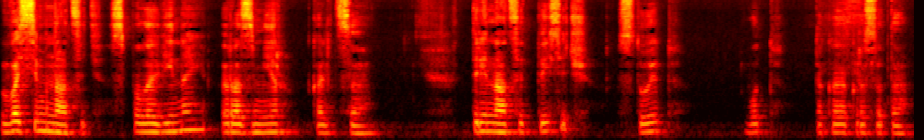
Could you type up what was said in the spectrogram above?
18 с половиной размер кольца. 13 тысяч стоит вот такая красота.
